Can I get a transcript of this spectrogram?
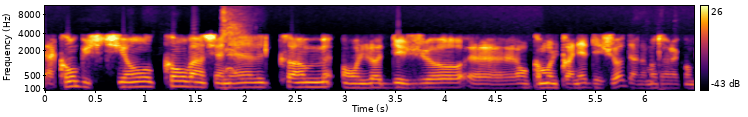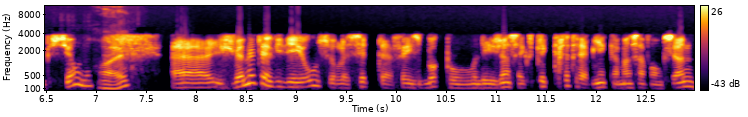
à combustion conventionnelle comme on l'a déjà, euh, comme on le connaît déjà dans le moteur à combustion. là. Ouais. Euh, je vais mettre une vidéo sur le site euh, Facebook pour les gens s'expliquent très très bien comment ça fonctionne.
